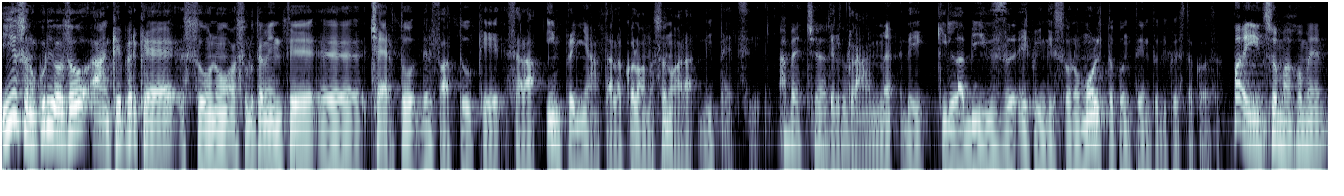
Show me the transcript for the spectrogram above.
Io sono curioso anche perché sono assolutamente eh, certo del fatto che sarà impregnata la colonna sonora di pezzi ah beh, certo. del clan, dei Killa Bees e quindi sono molto contento di questa cosa. Poi insomma come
